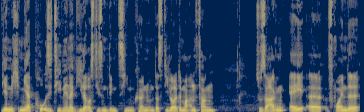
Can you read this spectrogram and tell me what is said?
wir nicht mehr positive Energie da aus diesem Ding ziehen können und dass die Leute mal anfangen zu sagen, ey, äh, Freunde,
